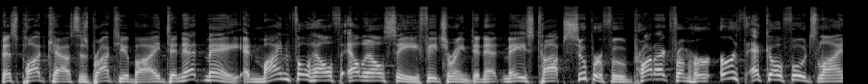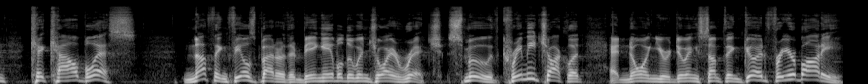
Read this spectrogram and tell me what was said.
This podcast is brought to you by Danette May and Mindful Health LLC, featuring Danette May's top superfood product from her Earth Echo Foods line, Cacao Bliss. Nothing feels better than being able to enjoy rich, smooth, creamy chocolate and knowing you're doing something good for your body.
